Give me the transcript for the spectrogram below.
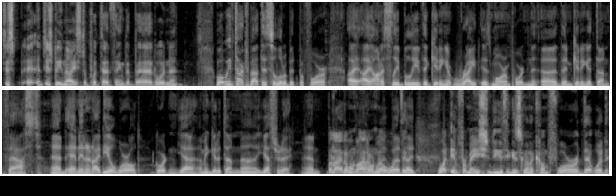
Just it'd just be nice to put that thing to bed, wouldn't it? Well, we've talked about this a little bit before. I, I honestly believe that getting it right is more important uh, than getting it done fast. And and in an ideal world, Gordon, yeah, I mean, get it done uh, yesterday. And but I don't, I don't know what the, I, what information do you think is going to come forward that would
